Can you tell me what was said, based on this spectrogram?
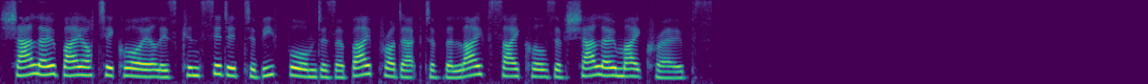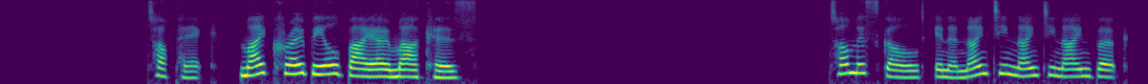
Shallow biotic oil is considered to be formed as a byproduct of the life cycles of shallow microbes. Microbial biomarkers Thomas Gold, in a 1999 book,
